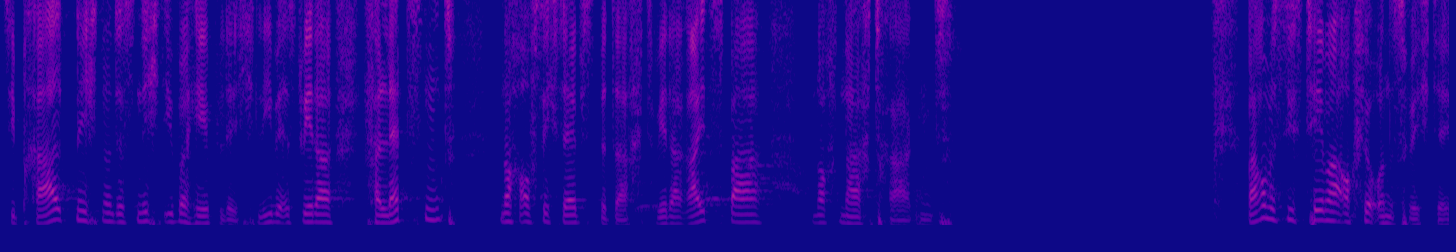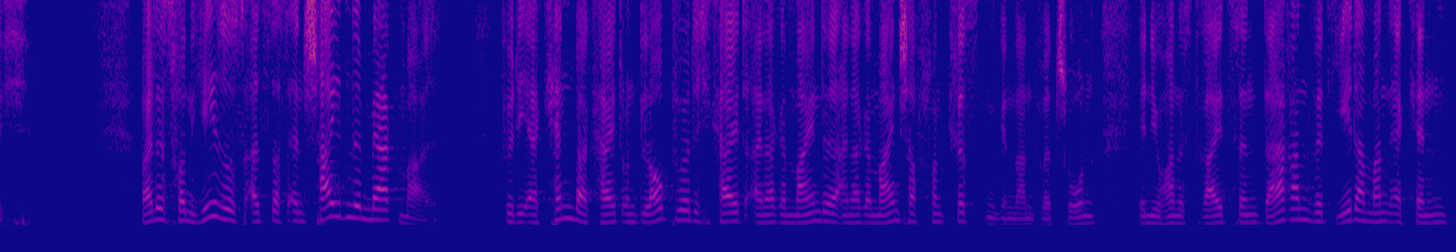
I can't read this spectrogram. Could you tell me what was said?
Sie prahlt nicht und ist nicht überheblich. Liebe ist weder verletzend noch auf sich selbst bedacht, weder reizbar noch nachtragend. Warum ist dieses Thema auch für uns wichtig? Weil es von Jesus als das entscheidende Merkmal für die Erkennbarkeit und Glaubwürdigkeit einer Gemeinde, einer Gemeinschaft von Christen genannt wird, schon in Johannes 13. Daran wird jedermann erkennen,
